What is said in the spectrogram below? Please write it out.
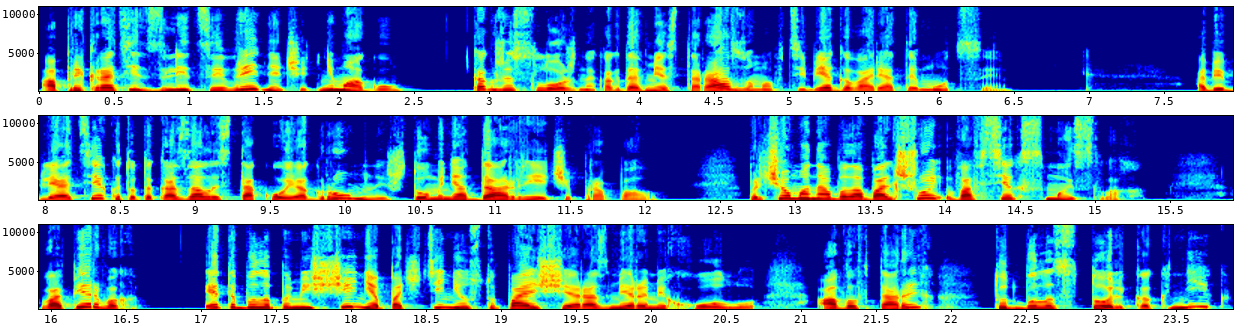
а прекратить злиться и вредничать не могу. Как же сложно, когда вместо разума в тебе говорят эмоции. А библиотека тут оказалась такой огромной, что у меня дар речи пропал. Причем она была большой во всех смыслах. Во-первых, это было помещение, почти не уступающее размерами холлу, а во-вторых, тут было столько книг,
